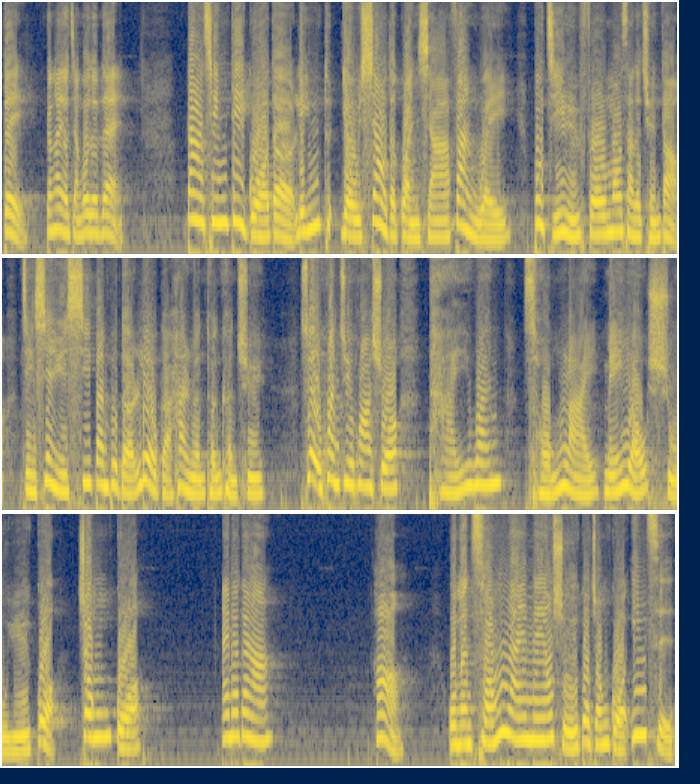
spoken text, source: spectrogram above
对，刚刚有讲过，对不对？大清帝国的领土有效的管辖范围不及于 Formosa 的全岛，仅限于西半部的六个汉人屯垦区。所以换句话说，台湾从来没有属于过中国，哎，了解吗？哈，我们从来没有属于过中国，因此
